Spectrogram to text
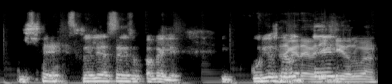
Se- Suele hacer esos papeles. Y curiosamente, el.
